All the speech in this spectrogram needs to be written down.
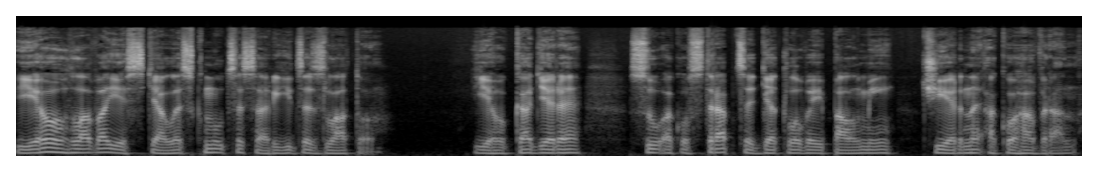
Jeho hlava je sťa lesknúce sa rídze zlato. Jeho kadere sú ako strapce ďatlovej palmy, čierne ako havran.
